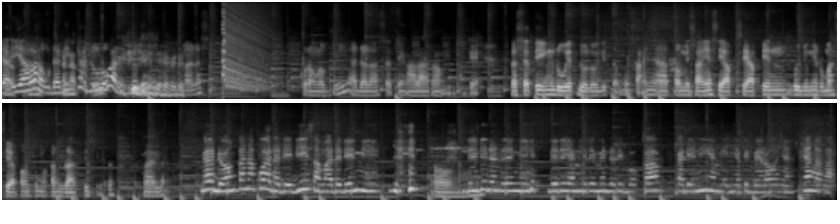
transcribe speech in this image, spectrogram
Ya iyalah, udah Anak nikah kedua. duluan. Iya, iya, bener. Gimana sih? Kurang lebih adalah setting alarm. Oke. Ke setting duit dulu gitu misalnya atau misalnya siap-siapin kunjungi rumah siapa untuk makan gratis gitu. Nggak ada. Nggak dong, kan aku ada Dedi sama ada Denny. Oh. Dedi dan Denny. Dedi yang ngirimin dari bokap, Kak Denny yang nyiapin barrelnya. Ya nggak kak?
